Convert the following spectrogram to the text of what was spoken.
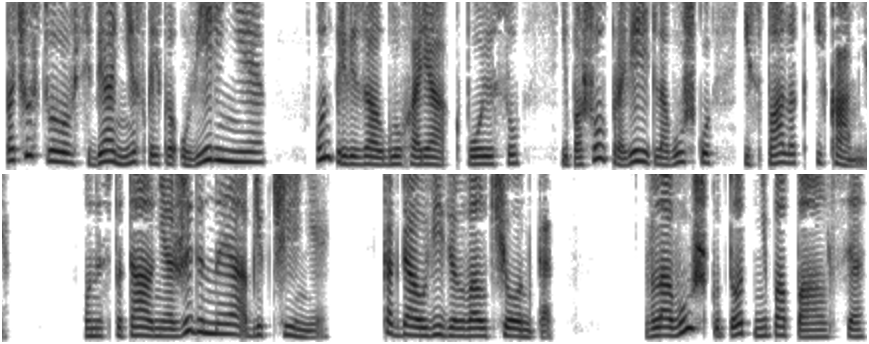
Почувствовав себя несколько увереннее, он привязал глухаря к поясу и пошел проверить ловушку из палок и камня. Он испытал неожиданное облегчение, когда увидел волчонка — в ловушку тот не попался,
